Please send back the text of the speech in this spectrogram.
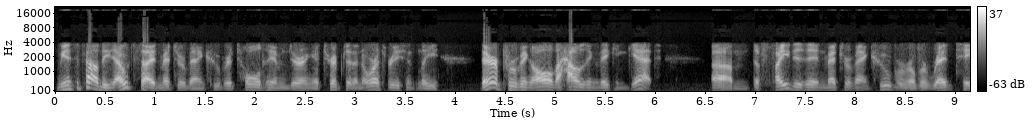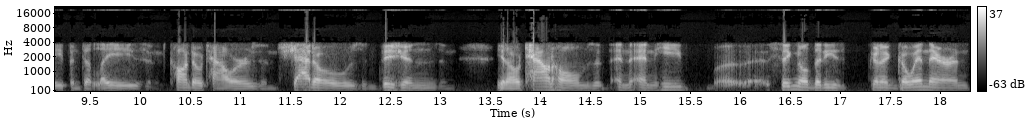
Municipalities outside Metro Vancouver told him during a trip to the north recently they're approving all the housing they can get. Um, the fight is in Metro Vancouver over red tape and delays and condo towers and shadows and visions and you know townhomes and and and he uh, signaled that he's going to go in there and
